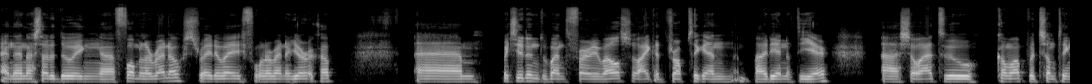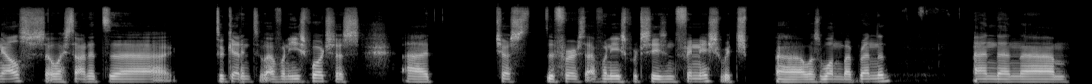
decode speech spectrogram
and then I started doing uh, Formula Renault straight away, Formula Renault Euro Cup, um, which didn't went very well. So I got dropped again by the end of the year. Uh, so I had to come up with something else. So I started uh, to get into F1 esports as uh, just the first F1 esports season finished, which uh, was won by Brendon. And then, um,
